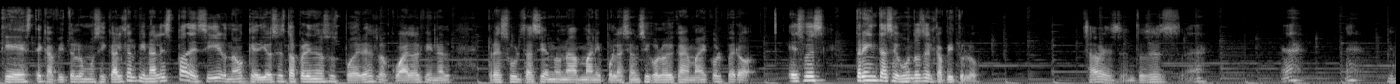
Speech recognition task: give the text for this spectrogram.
que este capítulo musical, que al final es para decir, ¿no? Que Dios está perdiendo sus poderes, lo cual al final resulta siendo una manipulación psicológica de Michael, pero eso es 30 segundos del capítulo. ¿Sabes? Entonces... Eh, eh, eh,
